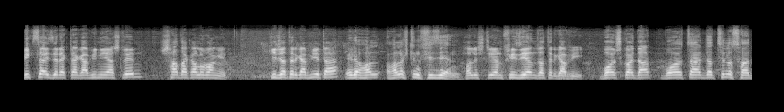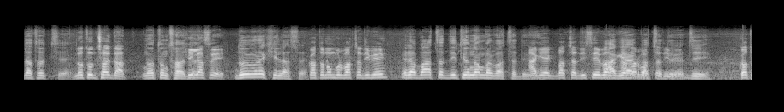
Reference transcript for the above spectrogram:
বিগ সাইজের একটা গাভী নিয়ে আসলেন সাদা কালো রঙের। কি জাতের গাভী এটা? এটা হল হলস্টিন ফিজিয়ান। হলিস্টিয়ান ফ্রিজিয়ান জাতের গাভী। বয়স কয় দাঁত? বয়স চার দাঁত ছিল ছয় দাঁত হচ্ছে। নতুন ছয় দাঁত? নতুন ছয় খিল আছে? দুই মুড়ে খিল আছে। কত নম্বর বাচ্চা দিবে? এটা বাচ্চা দ্বিতীয় নাম্বার বাচ্চা দিবে। আগে এক বাচ্চা দিছে এবার আগে আবার বাচ্চা দিবে জি। কত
